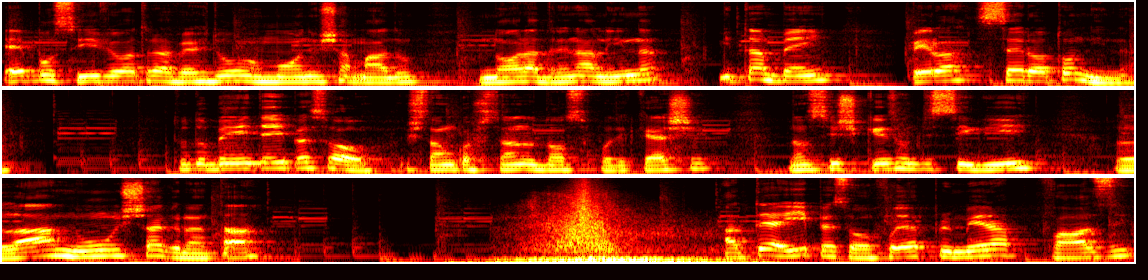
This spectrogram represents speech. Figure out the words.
é possível através do hormônio chamado noradrenalina e também pela serotonina. Tudo bem aí, pessoal? Estão gostando do nosso podcast? Não se esqueçam de seguir lá no Instagram, tá? Até aí, pessoal, foi a primeira fase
